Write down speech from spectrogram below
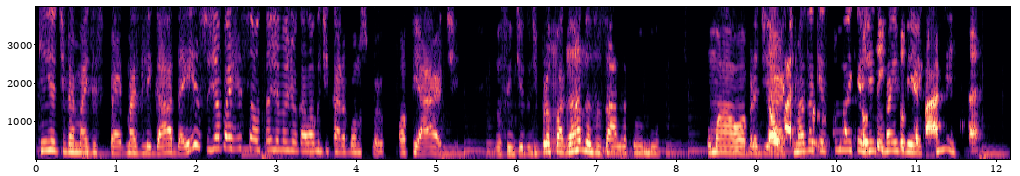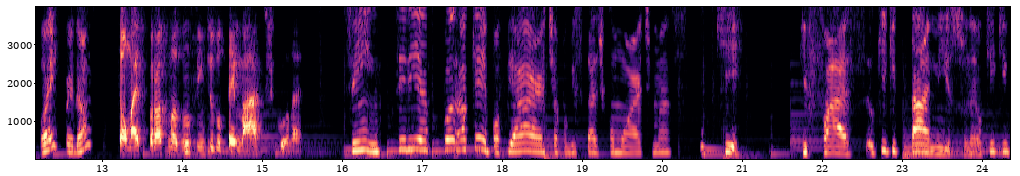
quem já tiver mais esperto, mais ligado a isso, já vai ressaltar, já vai jogar logo de cara, vamos supor, pop art, no sentido de propagandas uhum. usada como uma obra de então, arte. Mas a questão é que a gente vai ver aqui. Né? Oi, perdão? São mais próximas no sentido temático, né? Sim, seria ok, pop art, a publicidade como arte, mas o que que faz, o que que tá nisso, né? O que que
